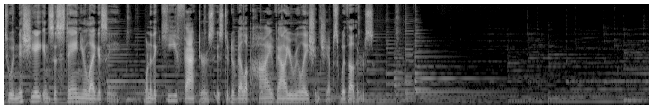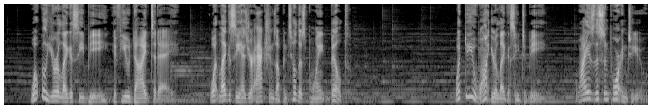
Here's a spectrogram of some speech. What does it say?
To initiate and sustain your legacy, one of the key factors is to develop high value relationships with others. What will your legacy be if you died today? What legacy has your actions up until this point built? What do you want your legacy to be? Why is this important to you?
